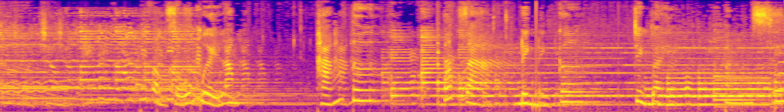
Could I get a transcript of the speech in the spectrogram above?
chờ chồng em. Cái phẩm số 15 tháng tư, tác giả đình đình cơ trình bày văn sinh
